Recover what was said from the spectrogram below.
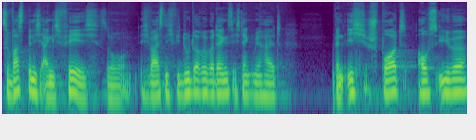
zu was bin ich eigentlich fähig? So, ich weiß nicht, wie du darüber denkst. Ich denke mir halt, wenn ich Sport ausübe,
